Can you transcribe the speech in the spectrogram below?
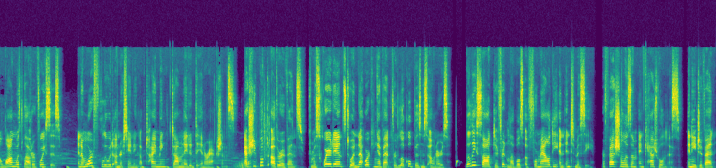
along with louder voices, and a more fluid understanding of timing dominated the interactions. As she booked other events, from a square dance to a networking event for local business owners, Lily saw different levels of formality and intimacy, professionalism and casualness. In each event,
